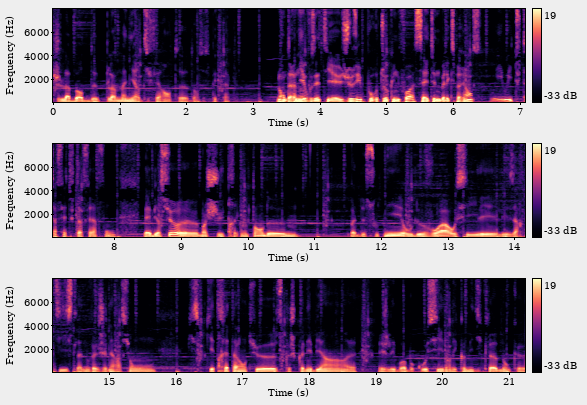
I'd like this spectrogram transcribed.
je l'aborde de plein de manières différentes dans ce spectacle L'an dernier, vous étiez jury pour Joke une fois. Ça a été une belle expérience? Oui, oui, tout à fait, tout à fait à fond. Mais bien sûr, euh, moi je suis très content de, bah, de soutenir ou de voir aussi les, les artistes, la nouvelle génération qui, est très talentueuse, que je connais bien, euh, et je les vois beaucoup aussi dans les comédie clubs, donc euh,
